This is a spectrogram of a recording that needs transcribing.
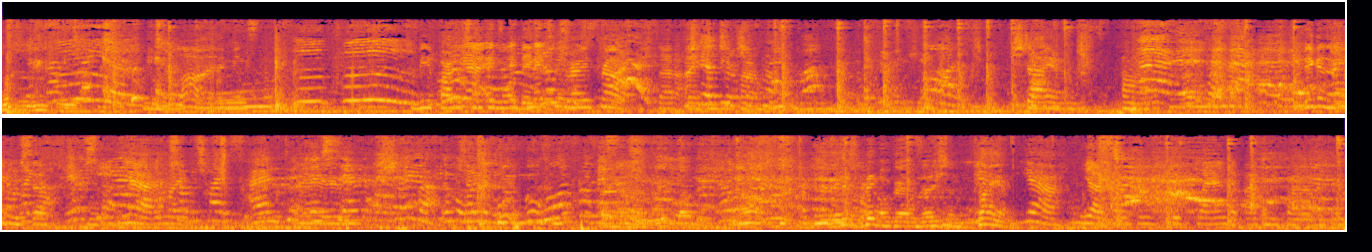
What does it mean for you? It means a lot. It means to be a part of Yeah, something it- more it makes me very proud that I can be a part of Giant. Uh, bigger than what you said. Yeah, and like big body. This big Organization. plan. yeah, yeah, it's a big plan that I can be part of. I can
